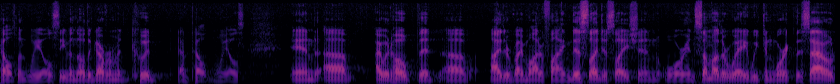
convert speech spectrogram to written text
Pelton wheels, even though the government could have Pelton wheels. And uh, I would hope that uh, either by modifying this legislation or in some other way we can work this out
